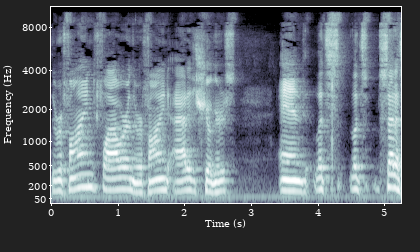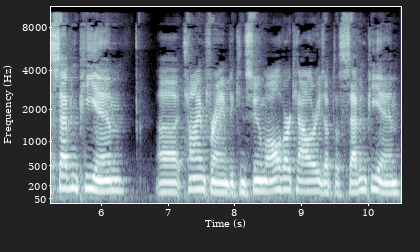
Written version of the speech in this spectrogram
the refined flour and the refined added sugars, and let's let's set a 7 p.m. uh, time frame to consume all of our calories up to 7 p.m.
